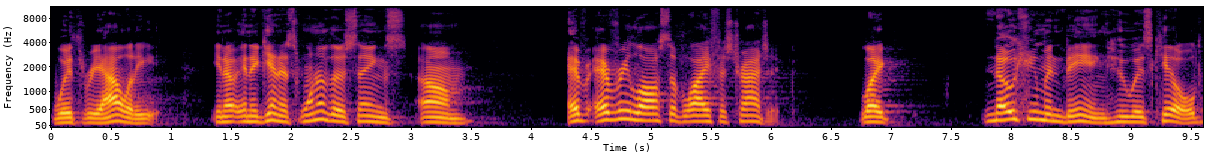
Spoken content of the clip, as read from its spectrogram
with reality. You know, and again, it's one of those things. Um, every, every loss of life is tragic. Like, no human being who is killed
